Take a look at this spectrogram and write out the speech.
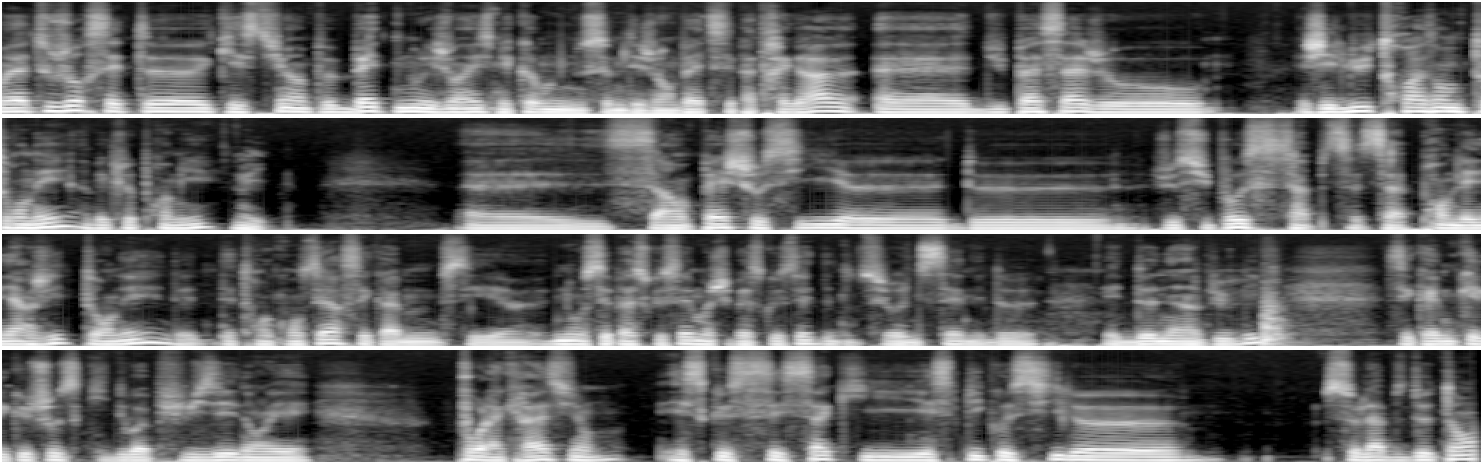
On a toujours cette euh, question un peu bête, nous les journalistes, mais comme nous sommes des gens bêtes, c'est pas très grave. Euh, du passage au. J'ai lu trois ans de tournée avec le premier. Oui. Euh, ça empêche aussi euh, de. Je suppose, ça, ça, ça prend de l'énergie de tourner, d'être en concert. C'est quand même. c'est, nous, on sait pas ce que c'est. Moi, je sais pas ce que c'est d'être sur une scène et de, et de donner à un public. C'est quand même quelque chose qui doit puiser dans les. pour la création. Est-ce que c'est ça qui explique aussi le ce laps de temps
